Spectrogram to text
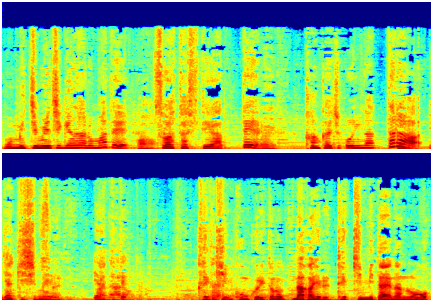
もうみちみちになるまであ育たせてやってええ。寛解事故になったら焼き締めあ焼て。ないるほど鉄筋コンクリートの中にいる鉄筋みたいなのを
